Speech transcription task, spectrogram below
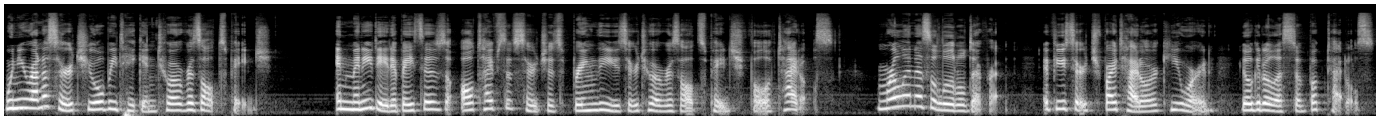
When you run a search, you will be taken to a results page. In many databases, all types of searches bring the user to a results page full of titles. Merlin is a little different. If you search by title or keyword, you'll get a list of book titles.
